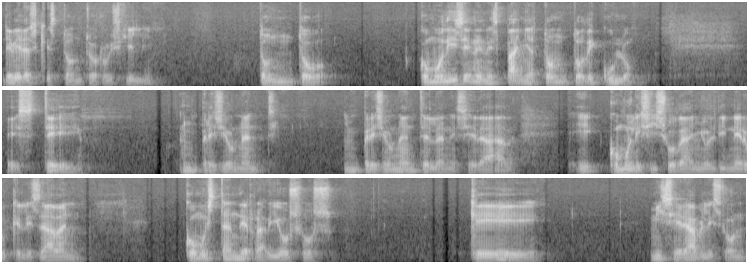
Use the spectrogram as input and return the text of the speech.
De veras que es tonto Ruiz Gili. Tonto, como dicen en España, tonto de culo. Este, Impresionante, impresionante la necedad, eh, cómo les hizo daño el dinero que les daban, cómo están de rabiosos, qué miserables son.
